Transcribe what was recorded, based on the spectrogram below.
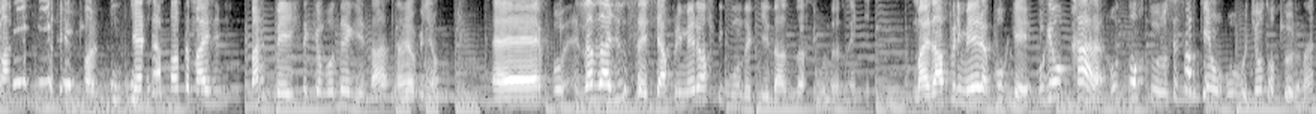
Batman, E essa é a pauta mais, mais besta que eu vou ter aqui, tá? Na minha opinião. É, por- na verdade, não sei se é a primeira ou a segunda aqui da, da segunda, enfim. Mas a primeira, por quê? Porque o cara, o Torturo, você sabe quem é o, o John Torturo, né?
